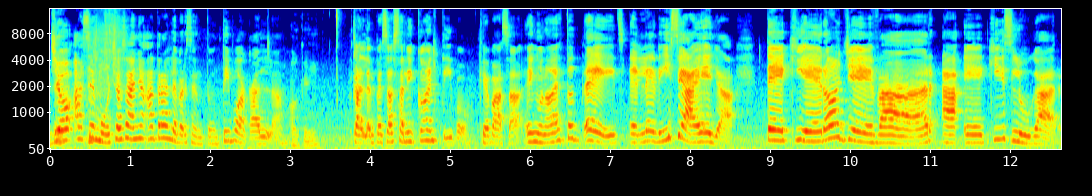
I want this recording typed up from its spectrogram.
Yo hace muchos años atrás le presenté un tipo a Carla. Ok. Carla empezó a salir con el tipo. ¿Qué pasa? En uno de estos dates, él le dice a ella, te quiero llevar a X lugar.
